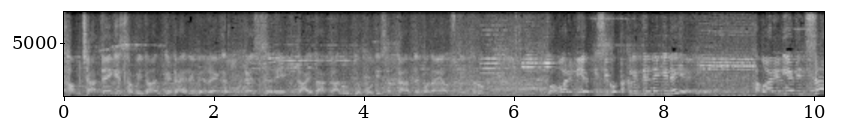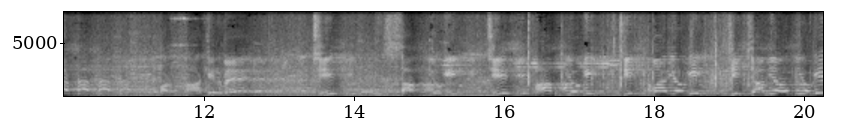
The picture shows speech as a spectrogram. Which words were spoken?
हम चाहते हैं कि संविधान के दायरे में रहकर प्रोटेस्ट करें, एक कायदा कानून जो मोदी सरकार ने बनाया उसके विरुद्ध। तो हमारी नीयत किसी को तकलीफ़ देने की नहीं है। हमारी नीयत इंसाफ और आखिर में जीत इंसाफ की होगी, जीत आपकी होगी, जीत हमारी होगी, जीत जामियाओं की होगी,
